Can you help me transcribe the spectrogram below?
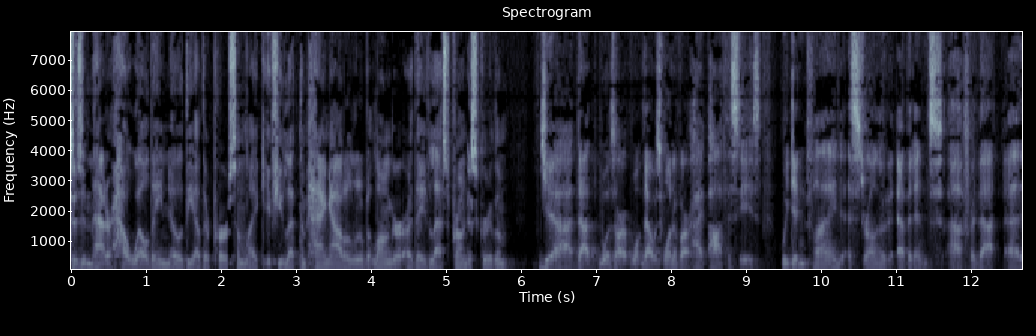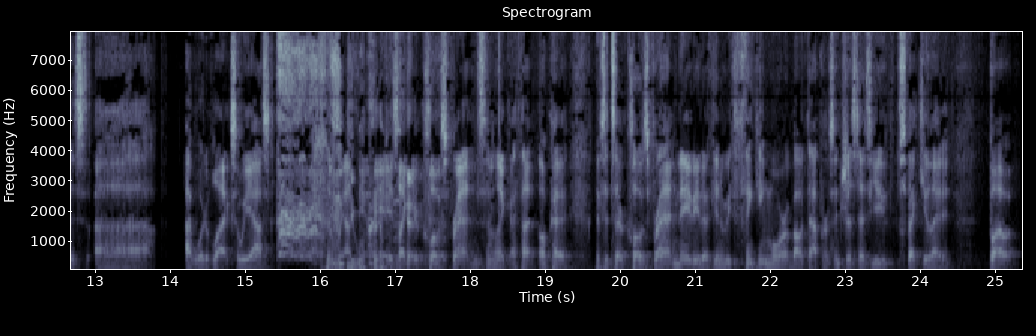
Does it matter how well they know the other person? Like, if you let them hang out a little bit longer, are they less prone to screw them? Yeah, that was our that was one of our hypotheses. We didn't find as strong of evidence uh, for that as uh, I would have liked. So we asked, we asked the MBAs, like your close friends, and like I thought, okay, if it's their close friend, maybe they're going to be thinking more about that person, just as you speculated. But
